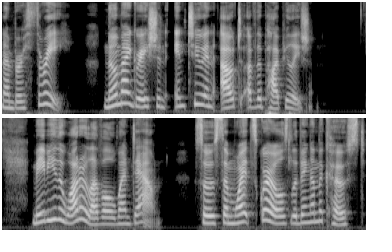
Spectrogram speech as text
Number three, no migration into and out of the population. Maybe the water level went down, so some white squirrels living on the coast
